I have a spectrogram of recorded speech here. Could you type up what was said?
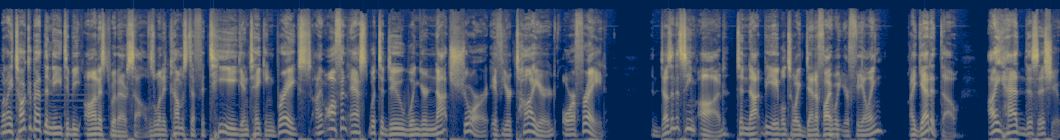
When I talk about the need to be honest with ourselves when it comes to fatigue and taking breaks, I'm often asked what to do when you're not sure if you're tired or afraid. Doesn't it seem odd to not be able to identify what you're feeling? I get it though. I had this issue.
